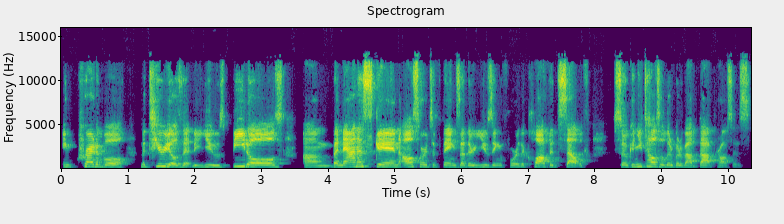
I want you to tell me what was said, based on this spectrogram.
incredible materials that they use beetles, um, banana skin, all sorts of things that they're using for the cloth itself. So, can you tell us a little bit about that process?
